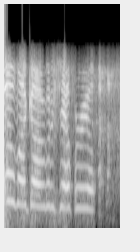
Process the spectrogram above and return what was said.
oh my god, we're going to jail for real.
